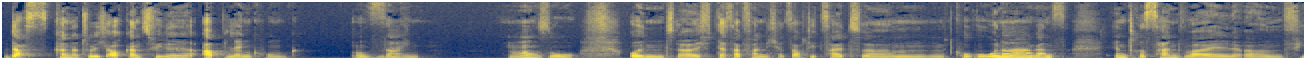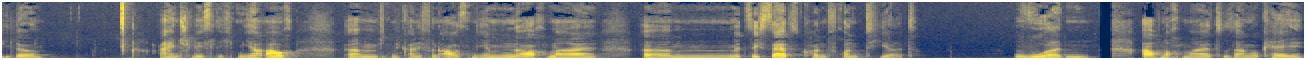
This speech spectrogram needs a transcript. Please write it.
das kann natürlich auch ganz viel Ablenkung sein. Ne, so. Und äh, ich, deshalb fand ich jetzt auch die Zeit ähm, mit Corona ganz interessant, weil ähm, viele, einschließlich mir auch, ähm, ich mich gar nicht von außen nehmen, nochmal ähm, mit sich selbst konfrontiert wurden. Auch nochmal zu sagen, okay,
